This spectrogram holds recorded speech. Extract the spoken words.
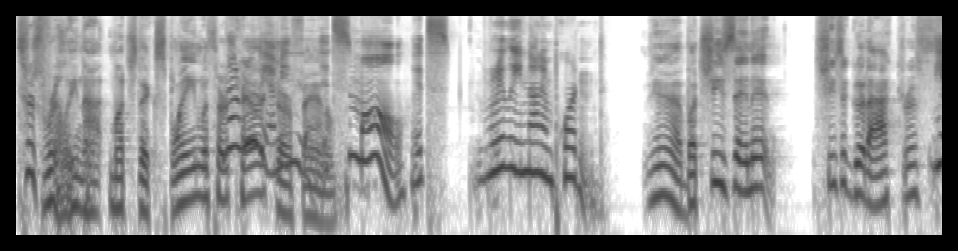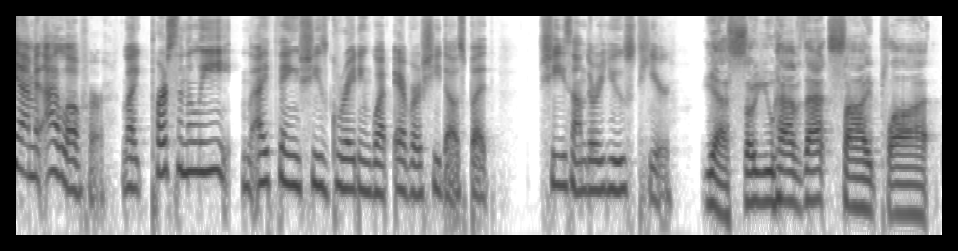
there's really not much to explain with her Not character, really. I mean, Phantom. it's small. It's really not important. Yeah, but she's in it. She's a good actress. Yeah, I mean, I love her. Like personally, I think she's great in whatever she does, but she's underused here. Yes, so you have that side plot,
